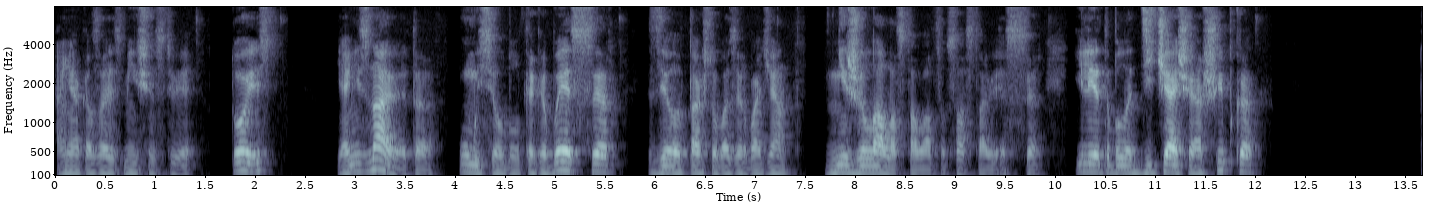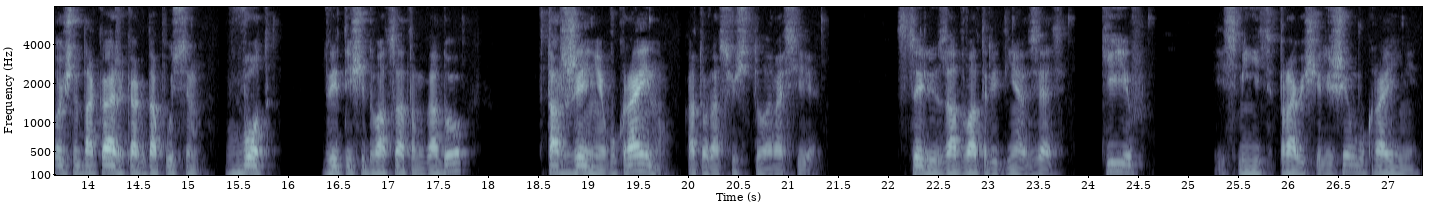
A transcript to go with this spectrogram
Они оказались в меньшинстве. То есть, я не знаю, это умысел был КГБ СССР сделать так, чтобы Азербайджан не желал оставаться в составе СССР. Или это была дичайшая ошибка, точно такая же, как, допустим, ввод в 2020 году вторжение в Украину, которое осуществила Россия, с целью за 2-3 дня взять Киев и сменить правящий режим в Украине.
